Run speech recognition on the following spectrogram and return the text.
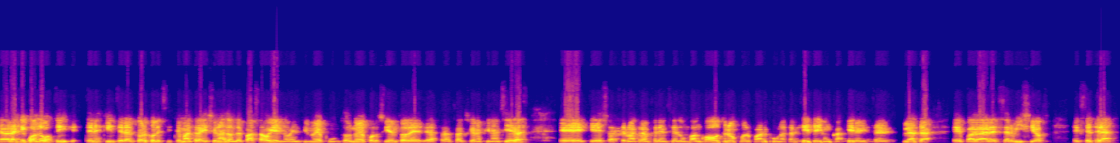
La verdad es que cuando vos tenés que interactuar con el sistema tradicional, donde pasa hoy el 99.9% de, de las transacciones financieras, eh, que es hacer una transferencia de un banco a otro, poder pagar con una tarjeta, ir a un cajero y estar plata, eh, pagar servicios, etcétera.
